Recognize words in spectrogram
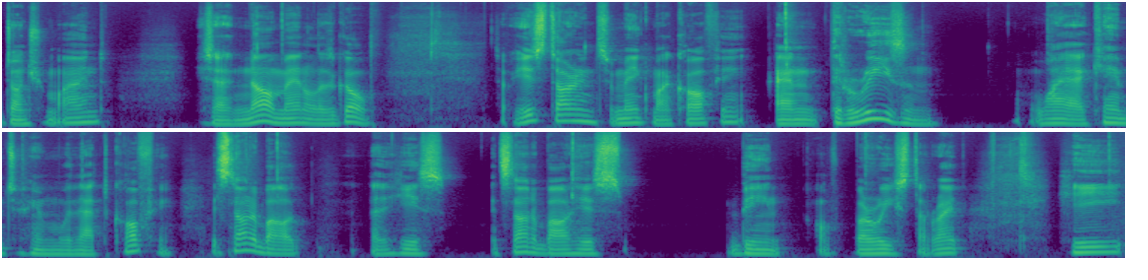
Don't you mind? He said, no man, let's go. So he's starting to make my coffee, and the reason why I came to him with that coffee, it's not about uh, that he's it's not about his being of barista, right? He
